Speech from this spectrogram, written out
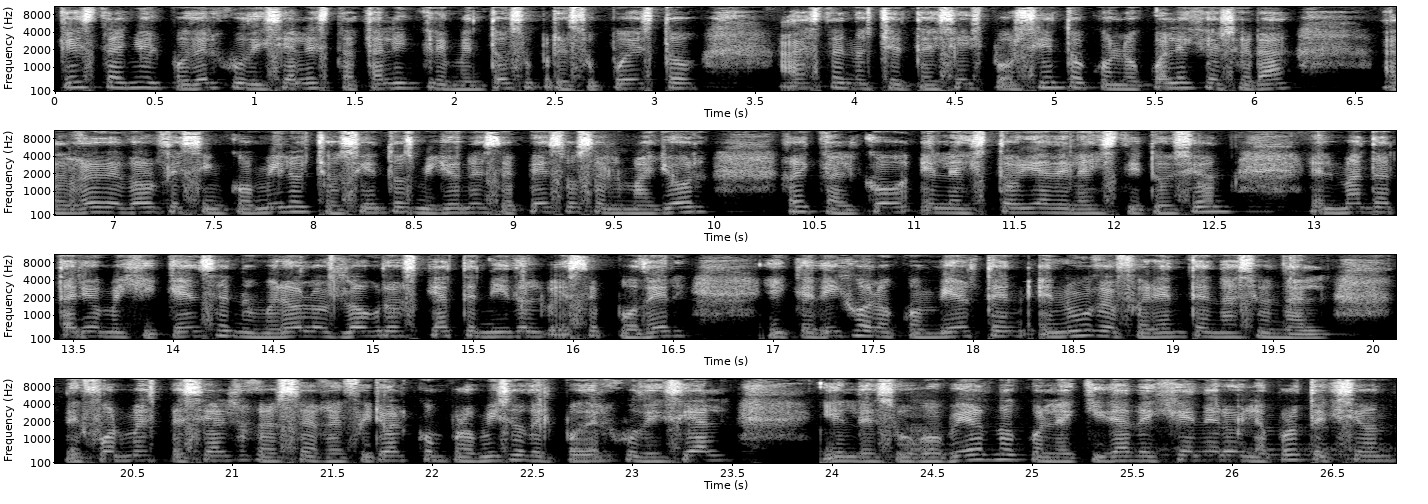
que este año el Poder Judicial Estatal incrementó incrementó su presupuesto hasta en 86%, con lo cual ejercerá alrededor de 5.800 millones de pesos, el mayor, recalcó en la historia de la institución. El mandatario mexiquense enumeró los logros que ha tenido ese poder y que dijo lo convierten en un referente nacional. De forma especial se refirió al compromiso del Poder Judicial y el de su gobierno con la equidad de género y la protección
